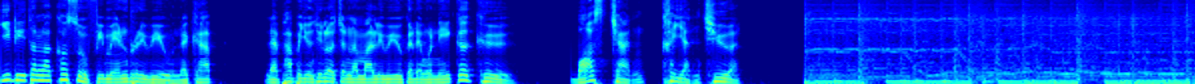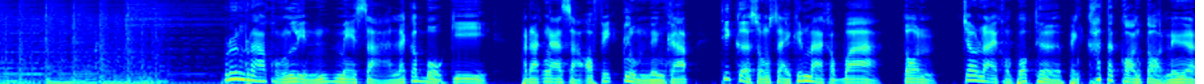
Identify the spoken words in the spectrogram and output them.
ยินดีต้อนรับเข้าสู่ฟิเมนรีวิวนะครับ และภาพยนตร์ที่เราจะนำมารีวิวกันในวันนี้ก็คือบอสฉันขยันเชือด เรื่องราวของหลิน เมษาและก็โบกี้ พนักงานสาวออฟฟิศกลุ่มหนึ่งครับ ที่เกิดสงสัยขึ้นมาครับว่า ตน เจ้านายของพวกเธอเป็นฆาตกรต่อเนื่อง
